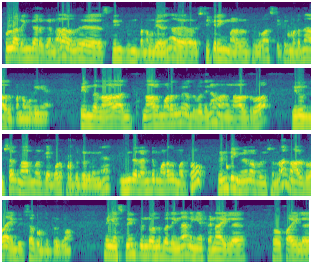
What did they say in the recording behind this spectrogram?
ஃபுல்லாக ரிங்காக இருக்கிறதுனால வந்து ஸ்க்ரீன் பிரிண்ட் பண்ண முடியாதுங்க. அது ஸ்டிக்கரிங் மாடல்னு சொல்லுவோம். ஸ்டிக்கர் மட்டும்தான் அதில் பண்ண முடியுங்க. இப்போ இந்த நாலு அஞ்சு நாலு மாடலுமே வந்து பார்த்தீங்கன்னா நாங்கள் நாலு ரூபா இருபது பைசாக்கு நார்மல் கேப்போட கொடுத்துட்ருக்குறோங்க இந்த ரெண்டு மாடல் மட்டும் பிரிண்டிங் வேணும் அப்படின்னு சொன்னால் நாலு ரூபா ஐம்பது பைசா கொடுத்துட்ருக்கோம் நீங்கள் ஸ்க்ரீன் பிரிண்ட் வந்து பார்த்தீங்கன்னா நீங்கள் ஃபெனாயிலு ப்ரோஃபைலு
